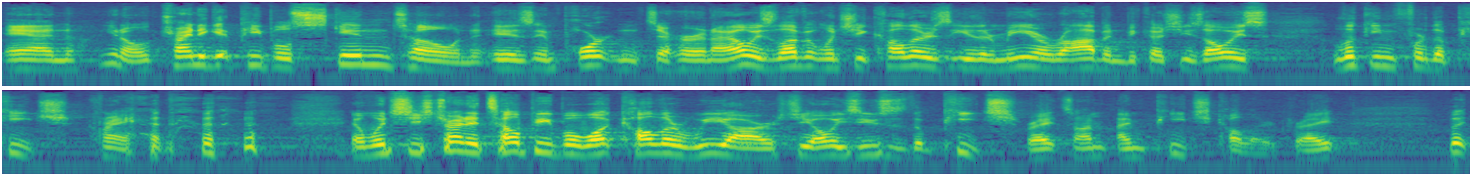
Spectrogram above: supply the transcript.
And, you know, trying to get people's skin tone is important to her. And I always love it when she colors either me or Robin because she's always looking for the peach crayon. and when she's trying to tell people what color we are, she always uses the peach, right? So I'm, I'm peach colored, right? But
